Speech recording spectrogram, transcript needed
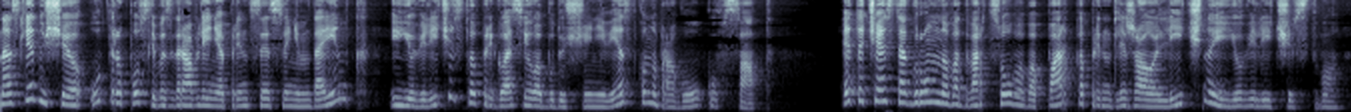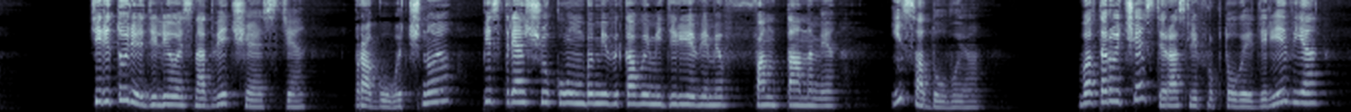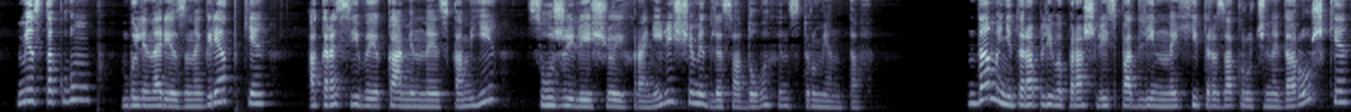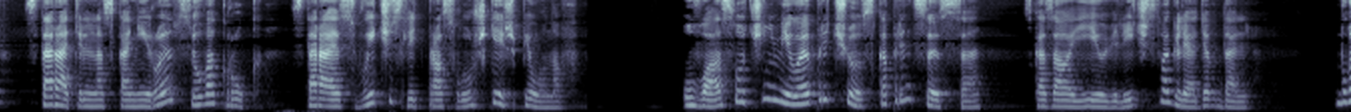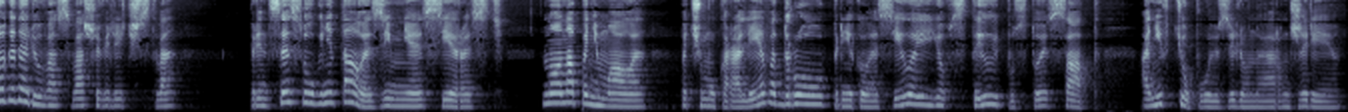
На следующее утро после выздоровления принцессы Нимдаинг ее Величество пригласило будущую невестку на прогулку в сад. Эта часть огромного дворцового парка принадлежала лично Ее Величеству. Территория делилась на две части – прогулочную, пестрящую клумбами, вековыми деревьями, фонтанами, и садовую. Во второй части росли фруктовые деревья, вместо клумб были нарезаны грядки, а красивые каменные скамьи служили еще и хранилищами для садовых инструментов. Дамы неторопливо прошлись по длинной хитро закрученной дорожке, старательно сканируя все вокруг, стараясь вычислить прослушки и шпионов. «У вас очень милая прическа, принцесса», — сказала ее величество, глядя вдаль. «Благодарю вас, ваше величество». Принцессу угнетала зимняя серость, но она понимала, почему королева Дроу пригласила ее в стылый пустой сад — а не в теплую зеленую оранжерею.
